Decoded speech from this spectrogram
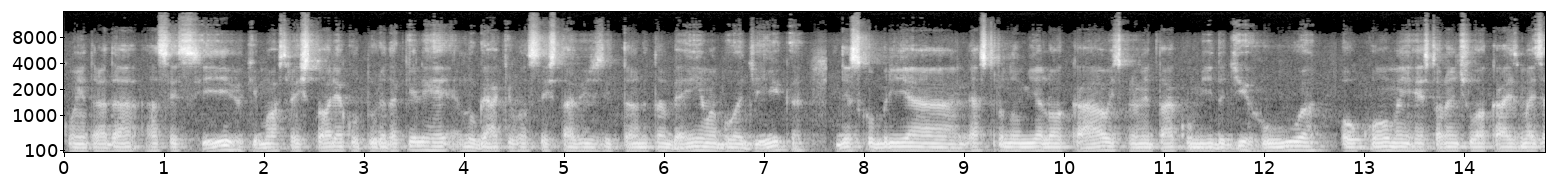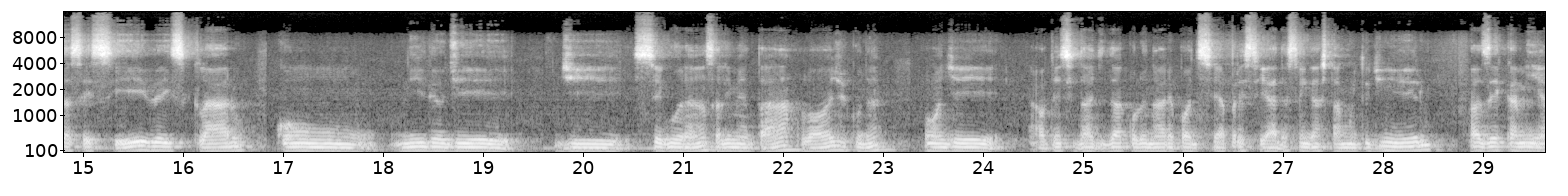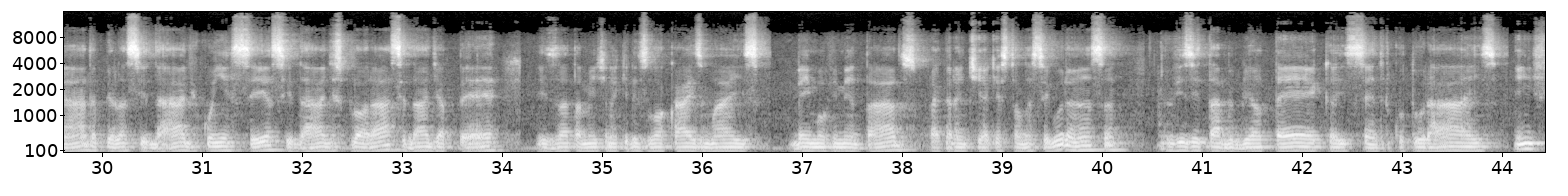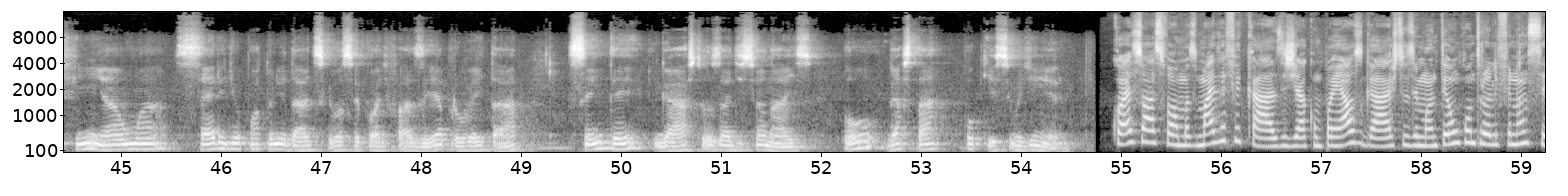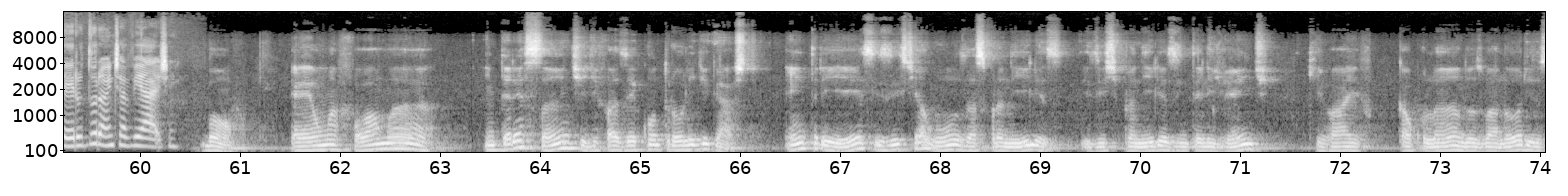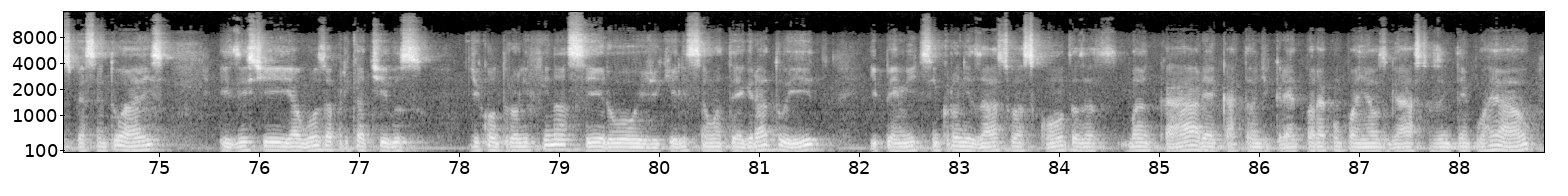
Com entrada acessível, que mostra a história e a cultura daquele lugar que você está visitando também é uma boa dica. Descobrir a gastronomia local, experimentar comida de rua ou coma em restaurantes locais mais acessíveis, claro, com nível de, de segurança alimentar, lógico, né? Onde a autenticidade da culinária pode ser apreciada sem gastar muito dinheiro fazer caminhada pela cidade, conhecer a cidade, explorar a cidade a pé, exatamente naqueles locais mais bem movimentados para garantir a questão da segurança, visitar bibliotecas, centros culturais, enfim, há uma série de oportunidades que você pode fazer, aproveitar sem ter gastos adicionais ou gastar pouquíssimo dinheiro. Quais são as formas mais eficazes de acompanhar os gastos e manter um controle financeiro durante a viagem? Bom, é uma forma interessante de fazer controle de gasto. Entre esses, existem alguns, as planilhas. Existe planilhas inteligentes que vai calculando os valores, os percentuais. Existem alguns aplicativos de controle financeiro hoje que eles são até gratuitos e permite sincronizar suas contas bancárias e cartão de crédito para acompanhar os gastos em tempo real.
